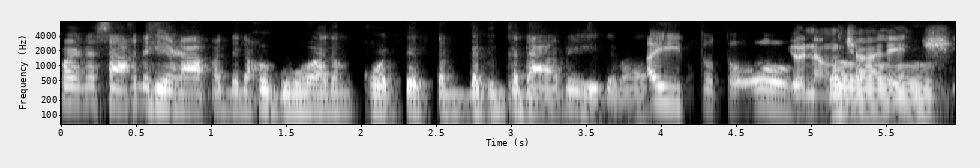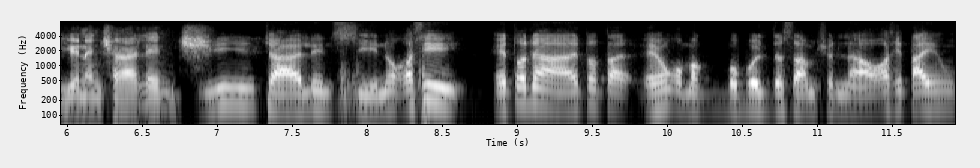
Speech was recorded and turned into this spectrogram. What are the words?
para sa akin, nahirapan din ako gumawa ng content ng ganun kadami, eh, di ba? Ay, totoo. Yun ang Oo. challenge. Yun ang challenge. Yun yung challenge, Chino. Kasi, eto na, eto, ta, ewan ko, magbo-bold assumption na ako. Kasi tayong,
